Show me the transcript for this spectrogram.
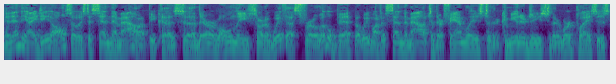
and then the idea also is to send them out because uh, they're only sort of with us for a little bit, but we want to send them out to their families, to their communities, to their workplaces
